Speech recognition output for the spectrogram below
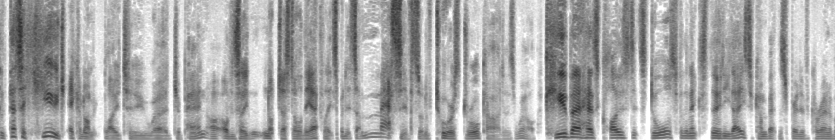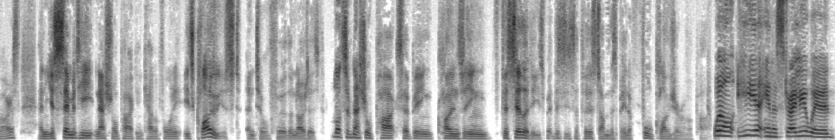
Look, that's a huge economic blow to uh, Japan. Obviously, not just all the athletes, but it's a massive sort of tourist draw card as well. Cuba has closed its doors for the next 30 days to combat the spread of coronavirus, and Yosemite National Park in California is closed until further notice. Lots of national parks have been closing facilities, but this is the first time there's been a full closure of a park. Well, here in Australia, where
